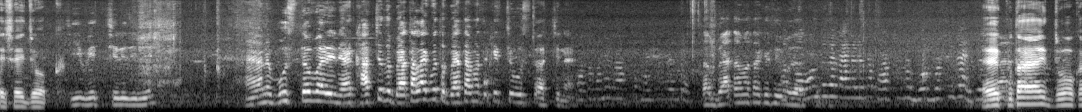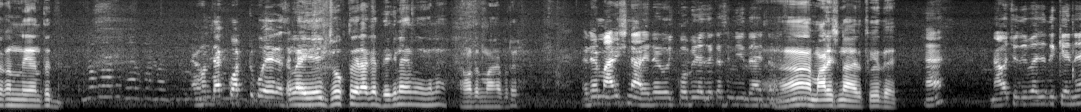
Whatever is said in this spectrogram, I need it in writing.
এই সেই যোগ কি বিচ্ছিরি জিনিস। হ্যাঁ মানে বুঝতেও পারিনি। আর খাচ্ছে তো ব্যথা লাগবে তো ব্যথা মাথা কিচ্ছু বুঝতে পারছি না। এই কোথায়? যোগ এখন নেই, এখন তো এখন দেখ কটটুকু হয়ে গেছে। শালা এই যোগ তো এর আগে দেখি নাই আমি এখানে আমাদের মায়াপুরে। এটা মারিস না এটা ওই কবিরাজের কাছে নিয়ে দেয় হ্যাঁ মারিস না থুয়ে দে হ্যাঁ? না হচ্ছে দিবাই যদি কেনে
